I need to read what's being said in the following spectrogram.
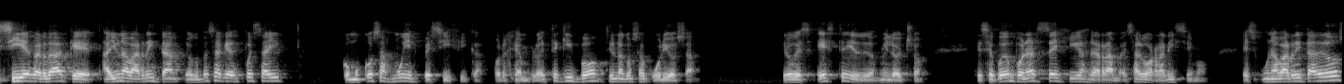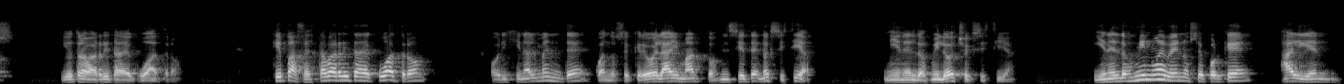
sí es verdad que hay una barrita, lo que pasa es que después hay como cosas muy específicas. Por ejemplo, este equipo tiene una cosa curiosa. Creo que es este y el de 2008, que se pueden poner 6 GB de RAM. Es algo rarísimo. Es una barrita de 2 y otra barrita de 4. ¿Qué pasa? Esta barrita de 4 originalmente, cuando se creó el iMac 2007, no existía. Ni en el 2008 existía. Y en el 2009, no sé por qué, alguien,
